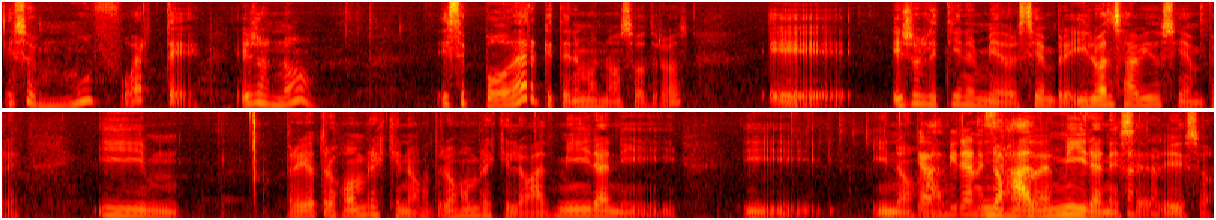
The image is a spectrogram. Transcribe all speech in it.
Eso es muy fuerte. Ellos no. Ese poder que tenemos nosotros, eh, ellos le tienen miedo siempre y lo han sabido siempre. Y, pero hay otros hombres que no, otros hombres que lo admiran y, y nos, admiran, nos admiran eso.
